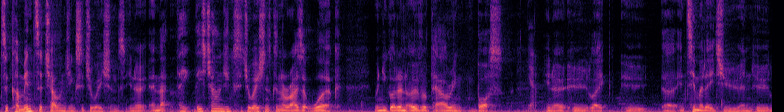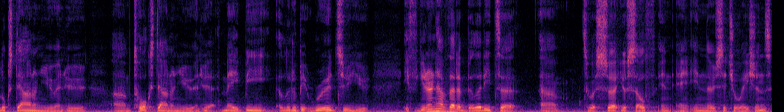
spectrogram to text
to come into challenging situations, you know, and that they, these challenging situations can arise at work when you've got an overpowering boss, Yep. you know, who like who uh, intimidates you and who looks down on you and who um, talks down on you and who may be a little bit rude to you. If you don't have that ability to um, to assert yourself in, in in those situations,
